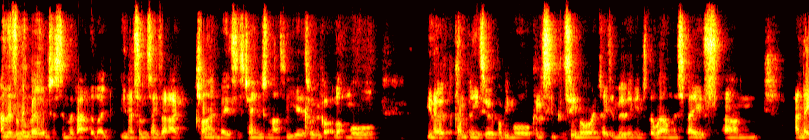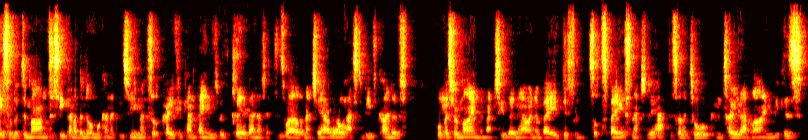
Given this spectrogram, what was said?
and there's something very interesting in the fact that, like, you know, some of the things that our client base has changed in the last few years, where we've got a lot more, you know, companies who are probably more kind of consumer orientated moving into the wellness space. Um, and they sort of demand to see kind of the normal kind of consumer sort of creative campaigns with clear benefits as well. And actually, our role has to be to kind of almost remind them actually they're now in a very different sort of space, and actually they have to sort of talk and toe that line because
